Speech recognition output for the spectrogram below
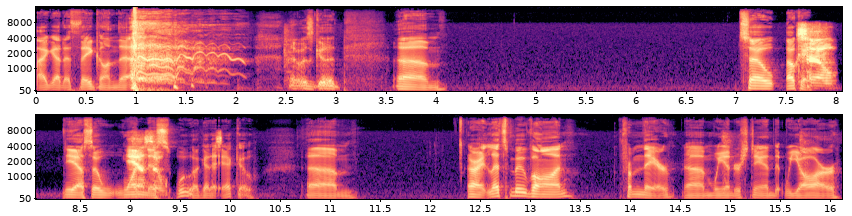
I got to think on that. that was good. Um, so okay. So yeah. So oneness. Yeah, so, ooh, I got an echo. Um, all right, let's move on from there. Um, we understand that we are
